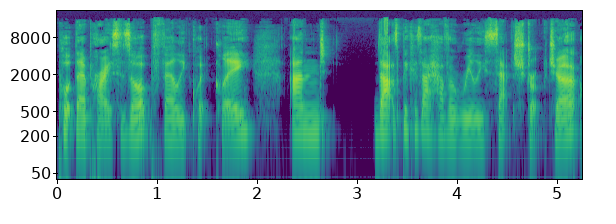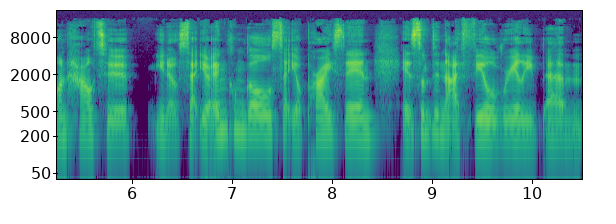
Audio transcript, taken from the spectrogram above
put their prices up fairly quickly. And that's because I have a really set structure on how to, you know, set your income goals, set your pricing. It's something that I feel really um,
